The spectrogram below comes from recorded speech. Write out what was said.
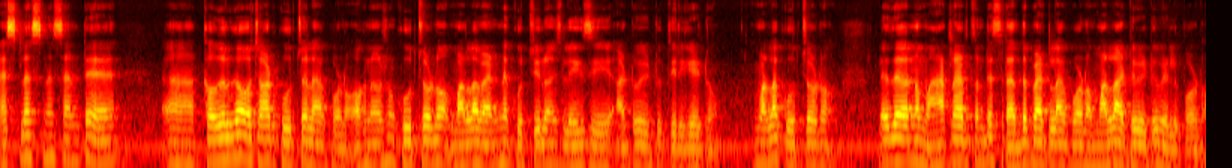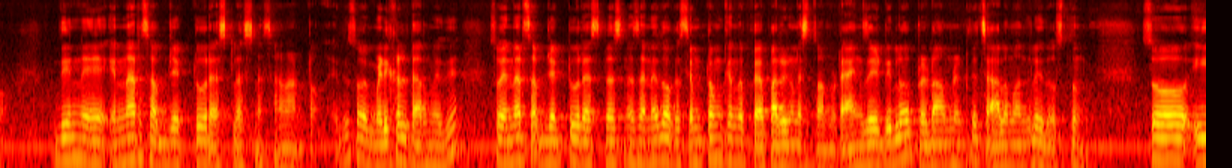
రెస్ట్లెస్నెస్ అంటే కదురుగా కదులుగా ఒక చోట కూర్చోలేకపోవడం. ఒక నిమిషం కూర్చోవడం మళ్ళీ వెంటనే కుర్చీలోంచి లేచి అటు ఇటు తిరిగేయటం మళ్ళీ కూర్చోవడం లేదా ఏమన్నా మాట్లాడుతుంటే శ్రద్ధ పెట్టలేకపోవడం మళ్ళీ అటు ఇటు వెళ్ళిపోవడం. దీన్ని ఇన్నర్ సబ్జెక్టు రెస్ట్లెస్నెస్ అని అంటాం. ఇది సో మెడికల్ టర్మ్ ఇది. సో ఇన్నర్ సబ్జెక్టు రెస్ట్లెస్నెస్ అనేది ఒక సిమ్టమ్ కింద పరిగణిస్తాం అనమాట యాంగ్జైటీలో ప్రిడామినెంట్గా చాలా మందిలో ఇది వస్తుంది. సో ఈ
